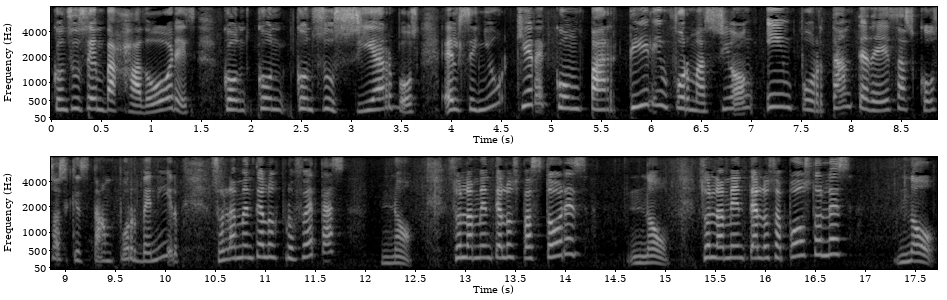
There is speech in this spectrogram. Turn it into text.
con sus embajadores, con, con, con sus siervos. El Señor quiere compartir información importante de esas cosas que están por venir. ¿Solamente a los profetas? No. ¿Solamente a los pastores? No. ¿Solamente a los apóstoles? No.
